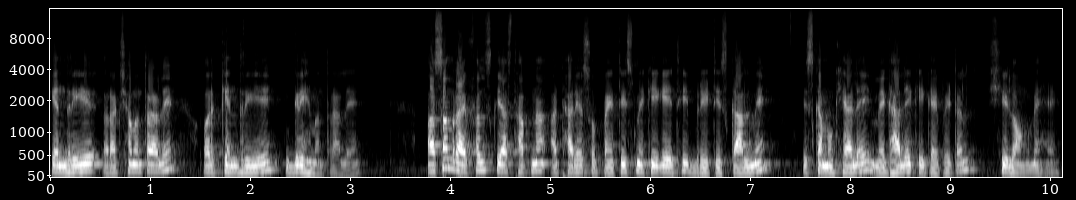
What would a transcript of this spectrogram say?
केंद्रीय रक्षा मंत्रालय और केंद्रीय गृह मंत्रालय। असम राइफल्स की स्थापना 1835 में की गई थी ब्रिटिश काल में। इसका मुख्यालय मेघालय की कैपिटल शिलोंग में है।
